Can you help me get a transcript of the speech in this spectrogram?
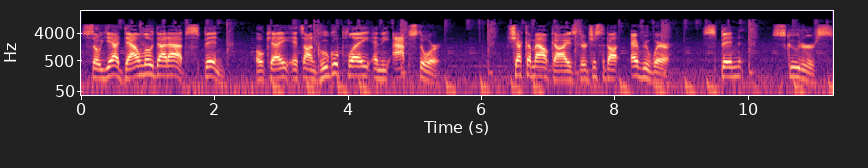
so yeah, download that app, Spin. Okay, it's on Google Play and the App Store. Check them out, guys. They're just about everywhere. Spin scooters.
